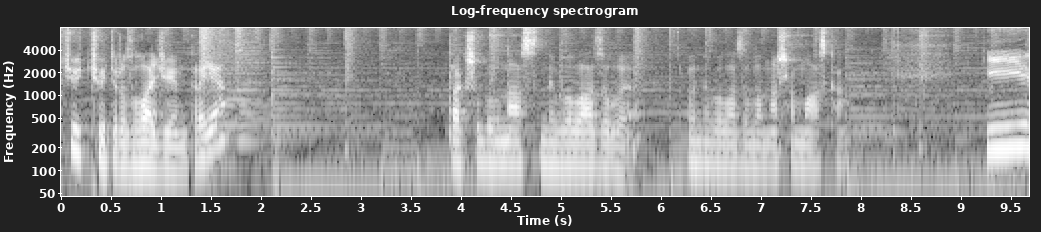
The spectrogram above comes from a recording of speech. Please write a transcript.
чуть-чуть розгладжуємо края, так, щоб у нас не вилазили, не вилазила наша маска. І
